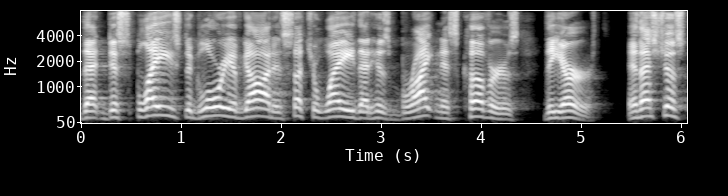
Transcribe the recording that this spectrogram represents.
that displays the glory of God in such a way that his brightness covers the earth. And that's just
